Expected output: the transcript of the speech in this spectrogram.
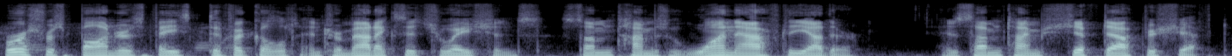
First responders face difficult and traumatic situations, sometimes one after the other, and sometimes shift after shift.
